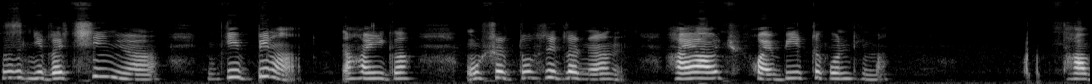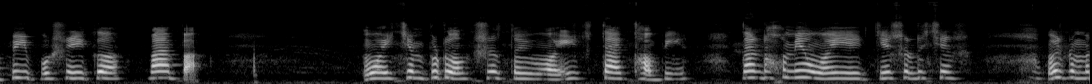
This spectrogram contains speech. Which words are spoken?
自己的亲女儿已经病了，然后一个五十多岁的人还要去回避这个问题吗？逃避不是一个办法。我以前不懂事，所以我一直在逃避。但是后面我也接受了现实。为什么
